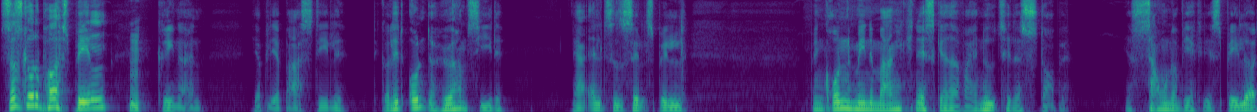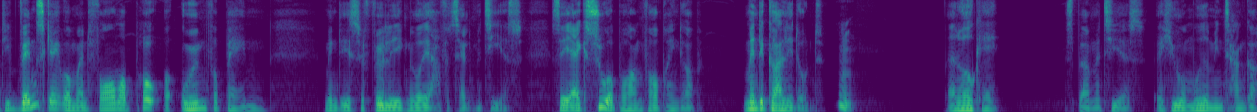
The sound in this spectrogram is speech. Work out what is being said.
Så skal du prøve at spille, hmm. griner han. Jeg bliver bare stille. Det går lidt ondt at høre ham sige det. Jeg har altid selv spillet, men grundet mine mange knæskader var jeg nødt til at stoppe. Jeg savner virkelig at spille, og de venskaber, man former på og uden for banen. Men det er selvfølgelig ikke noget, jeg har fortalt Mathias. Så jeg er ikke sur på ham for at bringe det op. Men det gør lidt ondt. Hmm. Er du okay? spørger Mathias og hiver mig ud af mine tanker.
